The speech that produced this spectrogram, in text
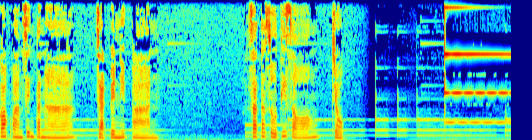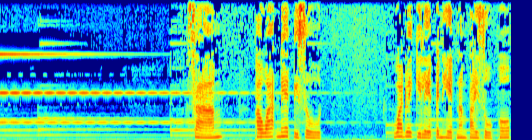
ก็ความสิ้นตัณหา จัดเป็นนิพพาน สัตตสูตรที่สองจบสามภาวะเนติสูตร ว่าด้วยกิเลสเป็นเหตุนำไปสู่ภพ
